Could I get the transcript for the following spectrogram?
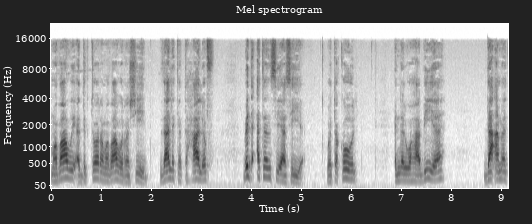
مضاوي الدكتورة مضاوي الرشيد ذلك التحالف بدعة سياسية وتقول أن الوهابية دعمت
